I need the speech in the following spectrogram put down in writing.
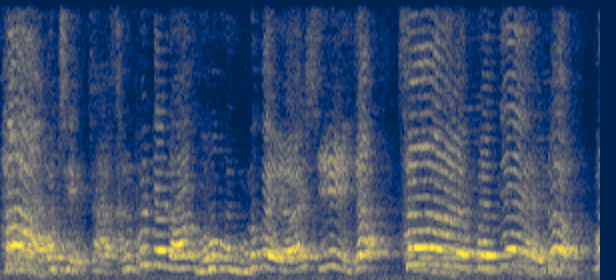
하. 옳지. 자, 슬플 때는 뭐 우는 거예요. 시작. 슬플 때는 우,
